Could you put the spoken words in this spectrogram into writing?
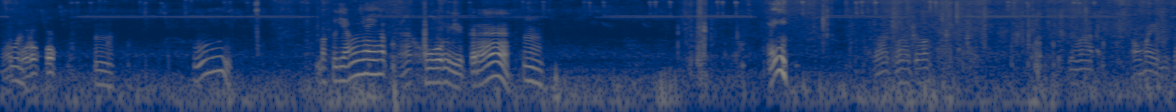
หัวโปรกปกอืมอุ้ยบักเหลียงไงครับนะควงอีกกันนะอืม ไอ้จอดจอดจอดเรีกว่าเอาไม่ถูกไหม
